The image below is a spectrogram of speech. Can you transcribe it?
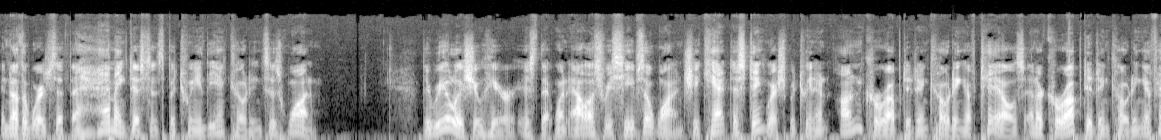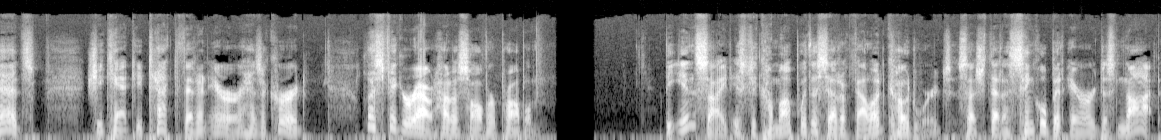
In other words, that the Hamming distance between the encodings is 1. The real issue here is that when Alice receives a 1, she can't distinguish between an uncorrupted encoding of tails and a corrupted encoding of heads. She can't detect that an error has occurred. Let's figure out how to solve our problem. The insight is to come up with a set of valid code words such that a single bit error does not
